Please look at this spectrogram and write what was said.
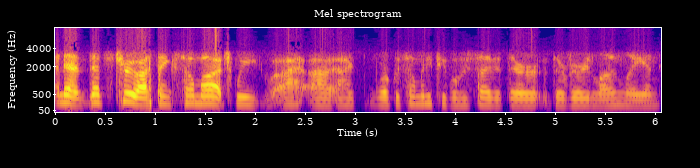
And that, that's true. I think so much. We, I, I, I work with so many people who say that they're they're very lonely, and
